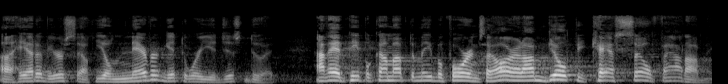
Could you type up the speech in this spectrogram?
ahead of yourself. You'll never get to where you just do it. I've had people come up to me before and say, All right, I'm guilty, cast self out of me.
